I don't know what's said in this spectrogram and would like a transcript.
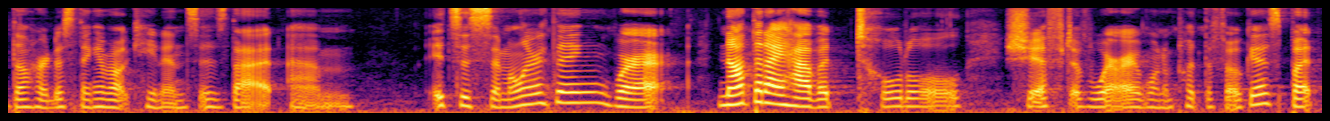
the hardest thing about cadence is that um, it's a similar thing where not that I have a total shift of where I want to put the focus, but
